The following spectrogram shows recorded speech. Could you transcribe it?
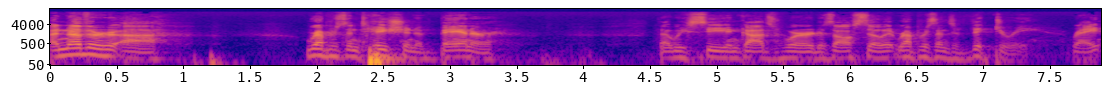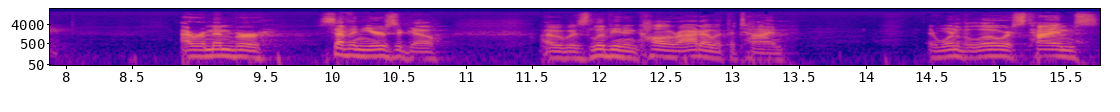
Another uh, representation of banner that we see in God's word is also it represents victory, right? I remember seven years ago, I was living in Colorado at the time. And one of the lowest times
